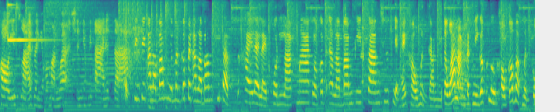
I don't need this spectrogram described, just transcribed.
Paul is live อะไรเงี้ยประมาณว่าฉันยังไม่ตายนะจ๊ะ จริง ๆ อัลบั้มเนี้ยมันก็เป็นอัลบั้มที่แบบใครหลาย ๆ คนรักมาก แล้วก็เป็นอัลบั้มที่สร้างชื่อเสียงให้เขาเหมือนกัน แต่ว่าหลังจากนี้ก็คือเขาก็แบบเหมือนโก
